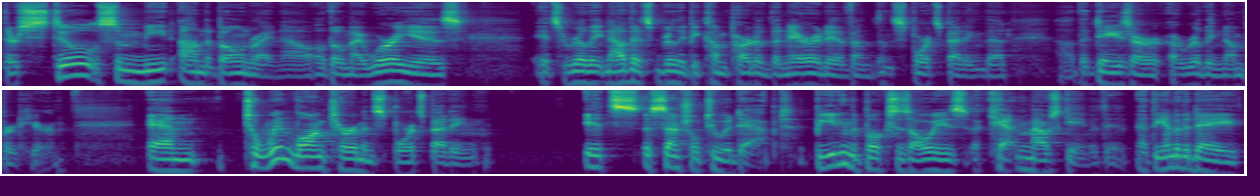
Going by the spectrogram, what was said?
there's still some meat on the bone right now. Although my worry is, it's really now that it's really become part of the narrative in, sports betting that uh, the days are, are really numbered here. And to win long term in sports betting, it's essential to adapt. Beating the books is always a cat and mouse game. At the, end of the day,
